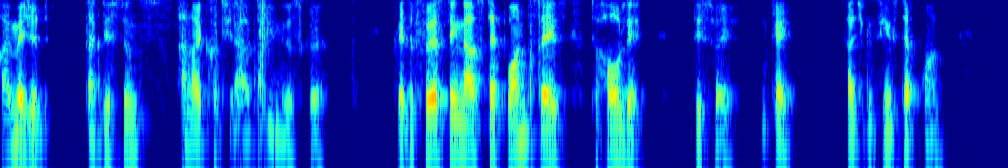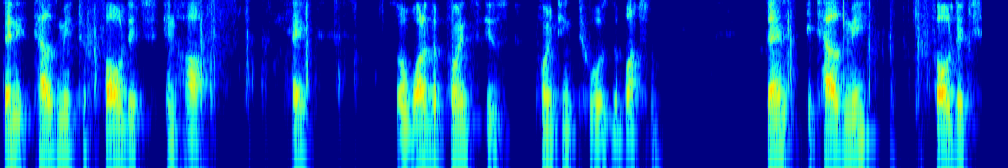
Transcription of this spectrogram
I measured that distance, and I cut it out to give me the square. Okay, the first thing now, step one says to hold it this way, okay, as you can see in step one. Then it tells me to fold it in half, okay. So one of the points is pointing towards the bottom. Then it tells me to fold it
